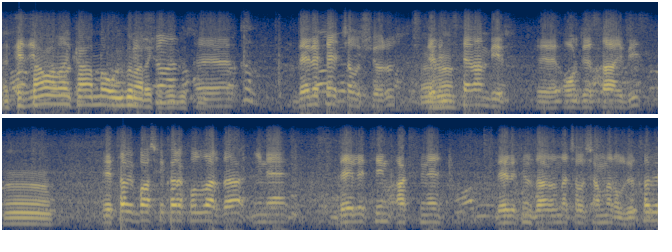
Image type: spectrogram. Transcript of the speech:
siz edilmiyor tamamen kanuna uygun Biz hareket şu an, ediyorsunuz. e, devlete çalışıyoruz. Aha. Devleti seven bir e, orduya sahibiz. Ha. E tabi başka karakollarda yine devletin aksine devletin zararında çalışanlar oluyor. Tabi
